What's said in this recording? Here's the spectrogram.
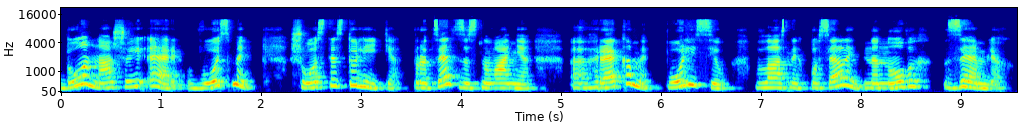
до нашої ери, 8-6 століття. Процес заснування е, греками полісів власних поселень на нових землях.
